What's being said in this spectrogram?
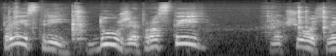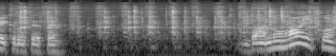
Пристрій дуже простий. Якщо ось викрутити дану гайку,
